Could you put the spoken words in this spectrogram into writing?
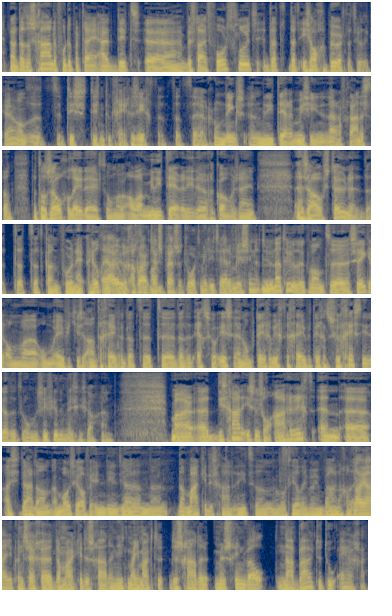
Nou, dat de schade voor de partij uit dit uh, besluit voortvloeit... Dat, dat is al gebeurd natuurlijk. Hè? Want het, het, is, het is natuurlijk geen gezicht. Dat, dat uh, GroenLinks een militaire missie naar Afghanistan... dat al zo geleden heeft onder alle militairen die er gekomen zijn... Uh, zou steunen. Dat, dat, dat kan voor een heel groot... Ja, u gebruikt expres het woord militaire missie natuurlijk. Natuurlijk, want uh, zeker om, uh, om eventjes aan te geven dat het, uh, dat het echt zo is... en om tegenwicht te geven tegen de suggestie dat het om een civiele missie zou gaan. Maar die schade is dus al aangericht. En als je daar dan een motie over indient... Ja, dan, dan, maak je de schade niet. Dan wordt hij alleen maar in banen gelegd. Nou ja, je kunt zeggen, dan maak je de schade niet. Maar je maakt de schade misschien wel naar buiten toe erger.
